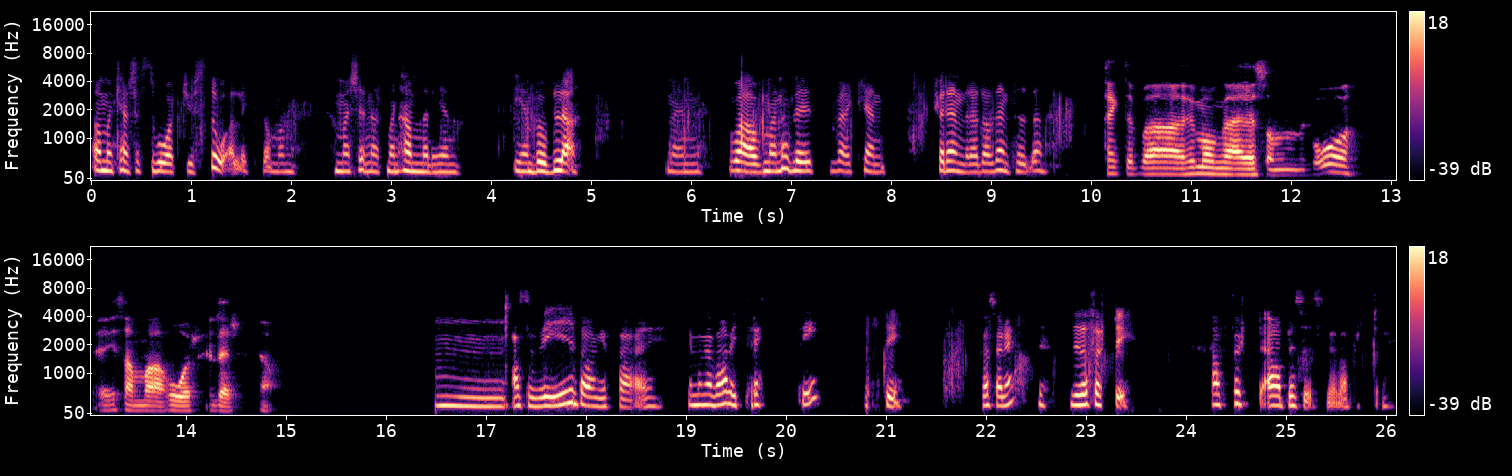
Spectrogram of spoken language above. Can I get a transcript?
ja, men kanske svårt just då, liksom, om man känner att man hamnar i en, i en bubbla. Men wow, man har blivit verkligen förändrad av den tiden. Tänkte bara, hur många är det som går i samma år? Eller, ja. Mm, alltså vi var ungefär, hur många var vi? 30 40. Vad sa du? Vi var 40. Ja, 40. ja, precis. Vi var 40.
